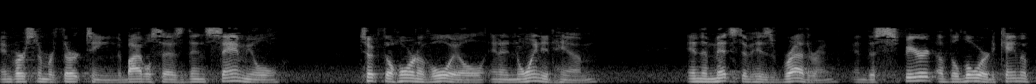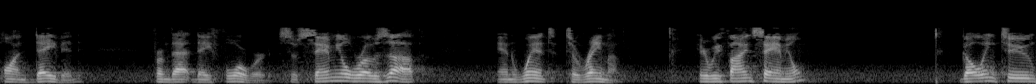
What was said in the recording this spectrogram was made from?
and verse number 13. The Bible says, Then Samuel took the horn of oil and anointed him in the midst of his brethren, and the Spirit of the Lord came upon David from that day forward. So Samuel rose up and went to Ramah. Here we find Samuel going to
